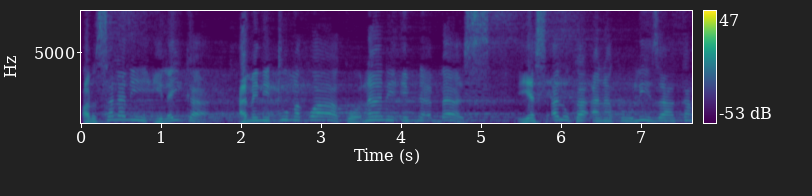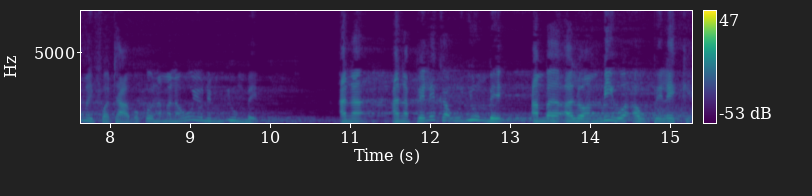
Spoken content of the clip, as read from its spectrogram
arsalani ilaika amenituma kwako nani ibn Abbas? Yasaluka anakuuliza kama ifuatavyo. Kwa maana huyu ni mjumbe ana anapeleka ujumbe ambayo aloambiwa aupeleke.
